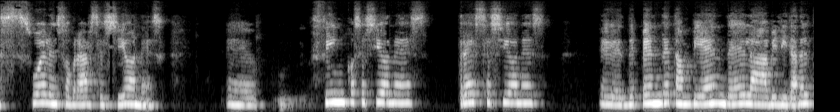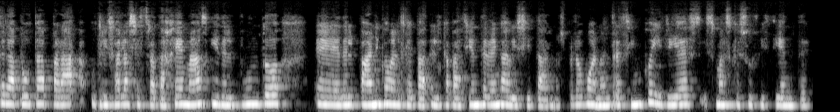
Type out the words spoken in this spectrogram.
suelen sobrar sesiones. Eh, cinco sesiones, tres sesiones, eh, depende también de la habilidad del terapeuta para utilizar las estratagemas y del punto eh, del pánico en el que el paciente venga a visitarnos. Pero bueno, entre 5 y 10 es más que suficiente.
